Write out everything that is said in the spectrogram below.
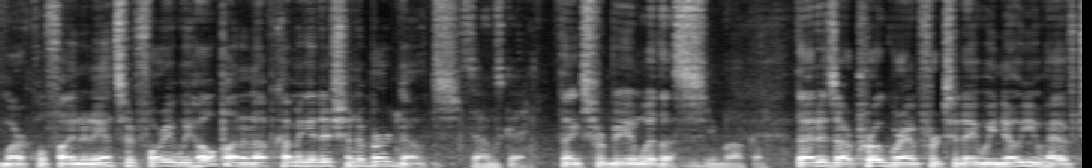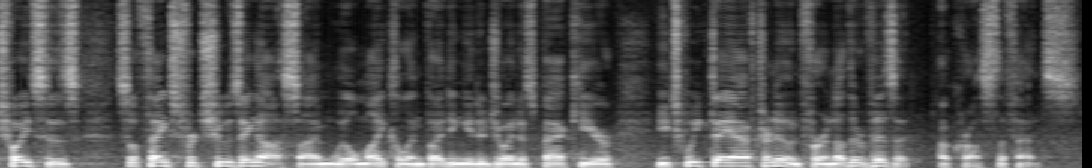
Mark will find an answer for you, we hope, on an upcoming edition of Bird Notes. Sounds good. Thanks for being with us. You're welcome. That is our program for today. We know you have choices, so thanks for choosing us. I'm Will Michael, inviting you to join us back here each weekday afternoon for another visit across the fence.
